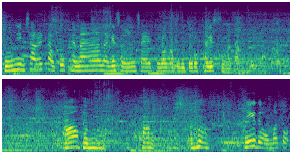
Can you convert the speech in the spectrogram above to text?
부모님 차를 타고 편안하게 저는 잘 돌아가 보도록 하겠습니다. 아 배불러. 아. 얘기들 엄마 또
